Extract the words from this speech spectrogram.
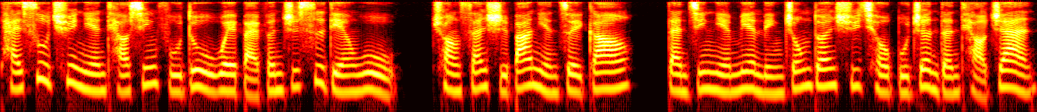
台塑去年调薪幅度为百分之四点五。创三十八年最高，但今年面临终端需求不振等挑战，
